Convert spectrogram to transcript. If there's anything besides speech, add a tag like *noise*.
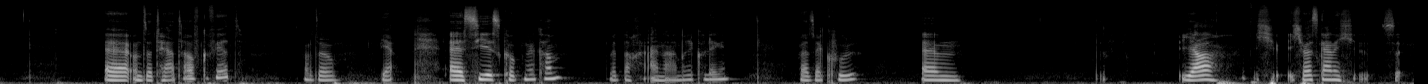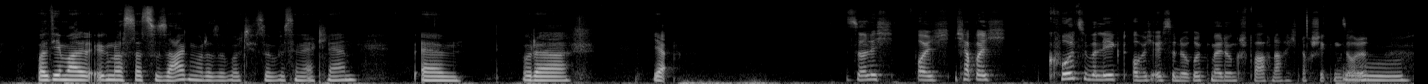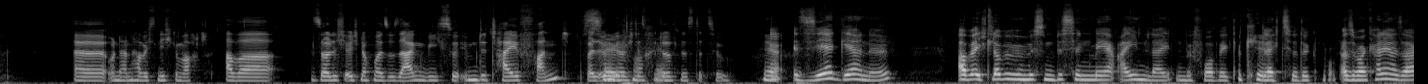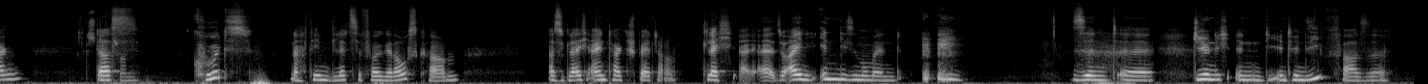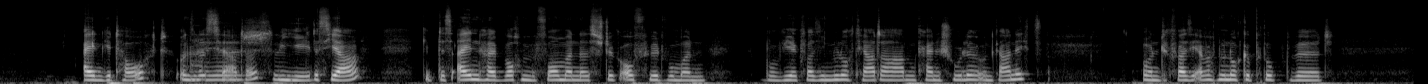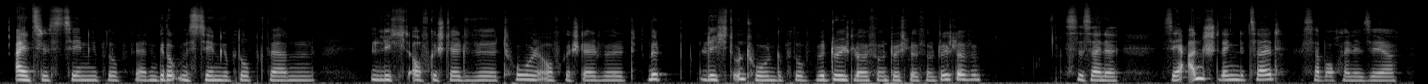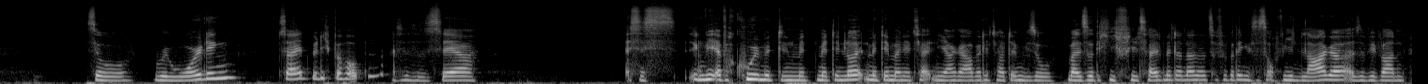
äh, unser Theater aufgeführt. Also, ja. Äh, sie ist gucken gekommen mit noch einer anderen Kollegin. War sehr cool. Ähm, ja, ich, ich weiß gar nicht, wollt ihr mal irgendwas dazu sagen oder so? Wollt ihr so ein bisschen erklären? Ähm, oder Soll ich euch, ich habe euch kurz überlegt, ob ich euch so eine Rückmeldungssprachnachricht noch schicken soll. Uh, Äh, und dann habe ich es nicht gemacht. Aber soll ich euch nochmal so sagen, wie ich so im Detail fand? Weil Safe irgendwie habe ich das ja. Bedürfnis dazu. ja. Sehr gerne. Aber ich glaube, wir müssen ein bisschen mehr einleiten, bevor wir Okay. gleich zurückkommen. Also man kann ja sagen, Stimmt dass schon. kurz nachdem die letzte Folge rauskam, also gleich einen Tag später, gleich, äh, also eigentlich in diesem Moment, *clears throat* sind äh, die und ich in die Intensivphase eingetaucht unseres Ah, ja, Theaters. stimmt. Wie jedes Jahr gibt es eineinhalb Wochen, bevor man das Stück aufführt, wo man, wo wir quasi nur noch Theater haben, keine Schule und gar nichts. Und quasi einfach nur noch geprobt wird, Einzelszenen geprobt werden, Gruppenszenen geprobt werden, Licht aufgestellt wird, Ton aufgestellt wird, mit Licht und Ton geprobt wird, Durchläufe und Durchläufe und Durchläufe. Es ist eine sehr anstrengende Zeit, es ist aber auch eine sehr so rewarding Zeit, würde ich behaupten. Also es ist sehr, es ist irgendwie einfach cool mit den, mit, mit den Leuten, mit denen man jetzt halt ein Jahr gearbeitet hat, irgendwie so mal so richtig viel Zeit miteinander zu verbringen. Es ist auch wie ein Lager, also wir waren,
